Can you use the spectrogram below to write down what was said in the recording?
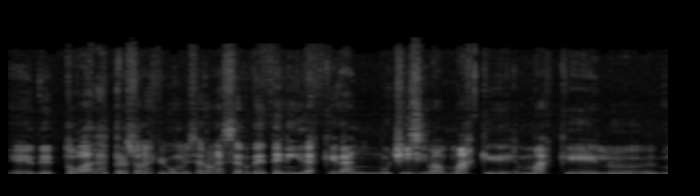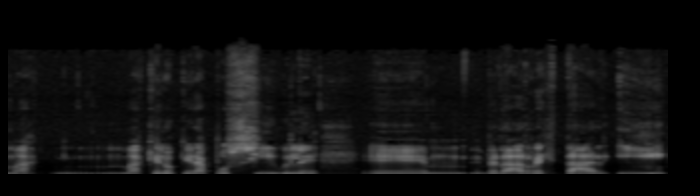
eh, de todas las personas que comenzaron a ser detenidas, que eran muchísimas, más que, más que, lo, más, más que lo que era posible eh, ¿verdad? arrestar y,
